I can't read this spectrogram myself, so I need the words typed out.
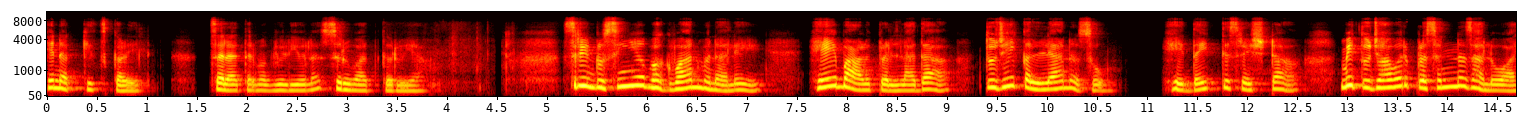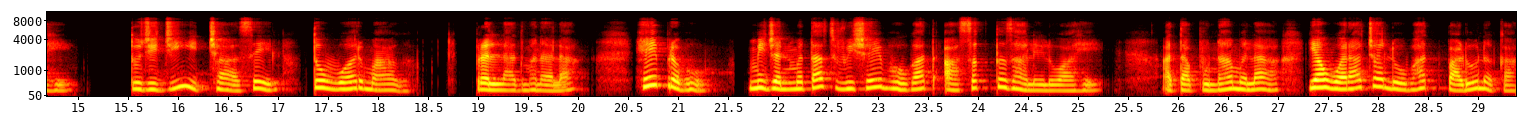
हे नक्कीच कळेल. चला तर मग व्हिडिओला सुरुवात करूया. श्री नृसिंह भगवान म्हणाले हे बाळ प्रल्हादा तुझे कल्याण असो. हे दैत्यश्रेष्ठा मी तुझ्यावर प्रसन्न झालो आहे. तुझी जी इच्छा असेल तो वर माग. प्रल्हाद म्हणाला हे प्रभो मी जन्मताच विषय भोगात आसक्त झालेलो आहे. आता पुन्हा मला या वराच्या लोभात पाडू नका.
